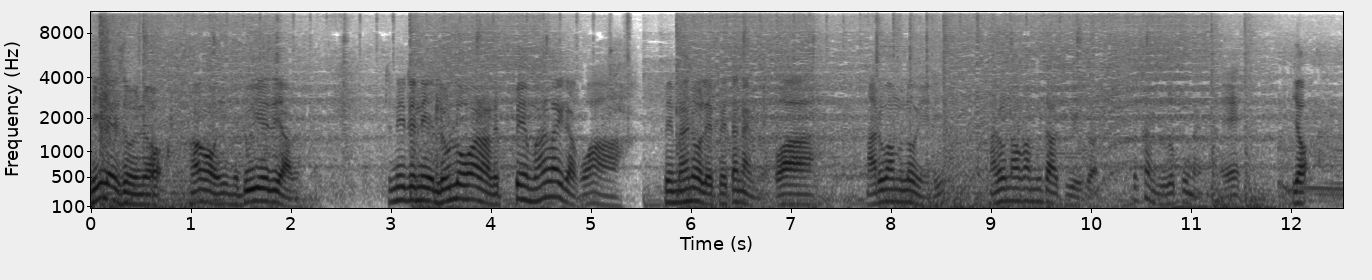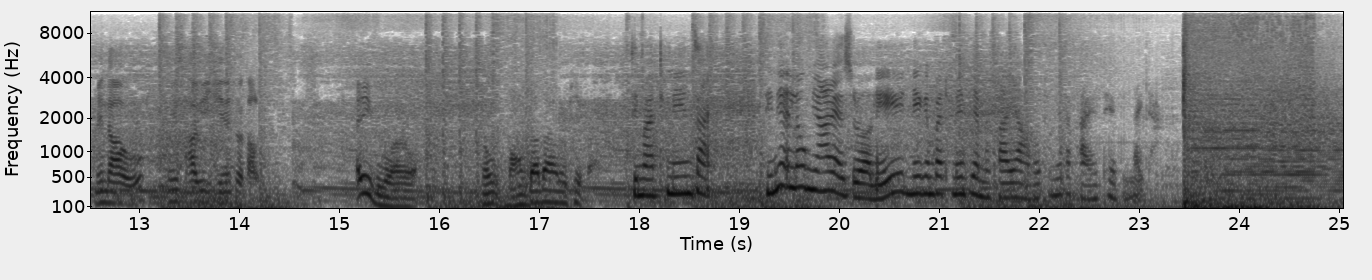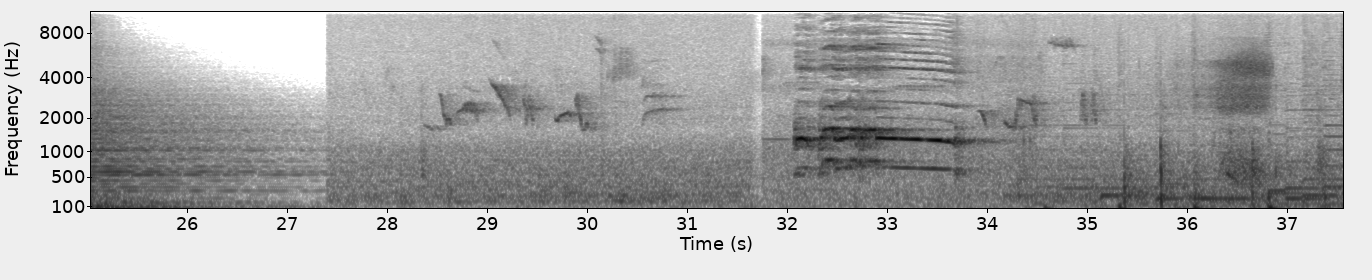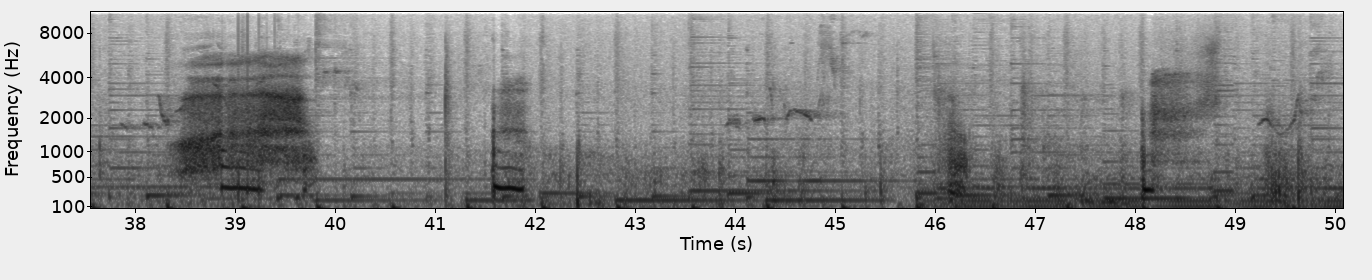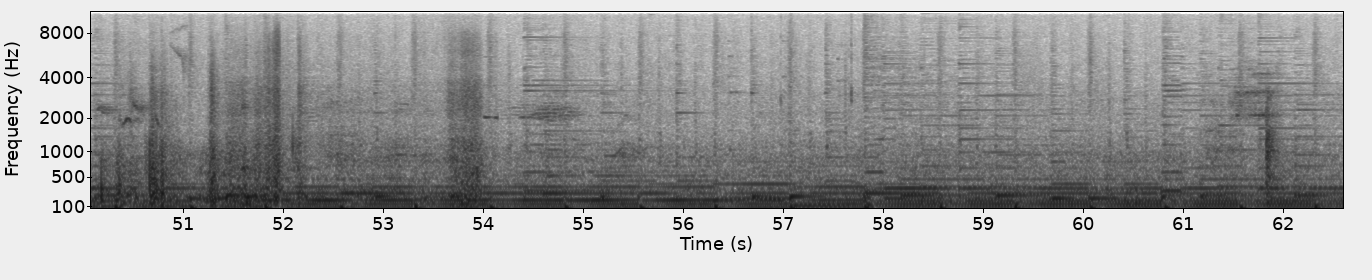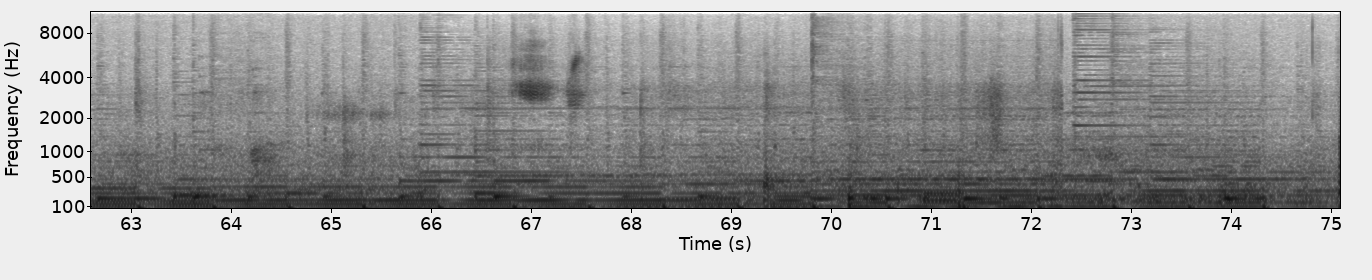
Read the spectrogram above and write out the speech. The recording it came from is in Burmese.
နေ့လေဆိုရင်တော့ငါးကောင်ကြီးမတွေးရဲစရာပဲဒီနေ့ဒီနေ့အလုံးလုံးရတာလေပင်ပန်းလိုက်တာကွာပင်ပန်းတော့လေဘယ်တက်နိုင်မလဲကွာငါတို့ကမလုပ်ရင်လေငါတို့နောက်ကမိသားစုတွေအတွက်သက်ဆက်လို့ပုံနိုင်မှာလေရော့မင်းသားကိုမင်းစားပြီးရင်းနဲ့ထွက်တော့အဲ့ဒီကူကတော့တော့ဘောင်သားသားလို့ဖြစ်ပါဒီမှာထမင်းကြိုက်ဒီနေ့အလုပ်များတယ်ဆိုတော့လေနေကပတ်ထမင်းပြန်မစားရအောင်လို့ထမင်းတစ်ခါရေးထည့်ပေးလိုက်တာ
